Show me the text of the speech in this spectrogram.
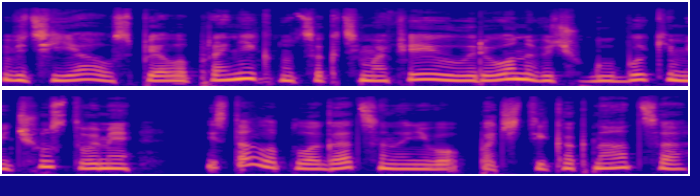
Ведь я успела проникнуться к Тимофею Ларионовичу глубокими чувствами и стала полагаться на него почти как на отца.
